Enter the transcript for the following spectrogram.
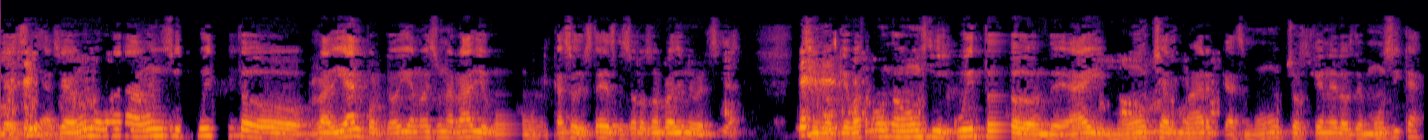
que decía. O sea, uno va a un circuito radial, porque hoy ya no es una radio, como en el caso de ustedes, que solo son radio universidad, sino que va uno a un circuito donde hay muchas marcas, muchos géneros de música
